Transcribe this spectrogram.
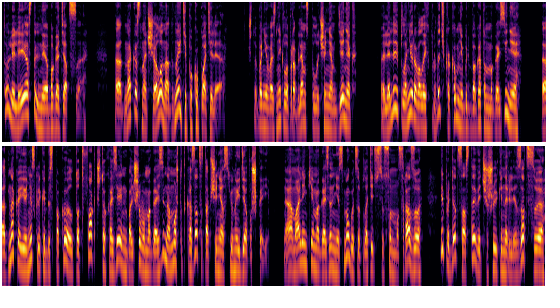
то Лилей остальные обогатятся. Однако сначала надо найти покупателя. Чтобы не возникло проблем с получением денег, Лилей планировала их продать в каком-нибудь богатом магазине, Однако её несколько беспокоил тот факт, что хозяин большого магазина может отказаться от общения с юной девушкой, а маленький магазин не смогут заплатить всю сумму сразу, и придётся оставить чешуйки на реализацию.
